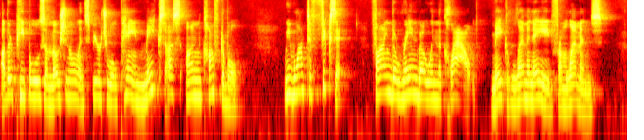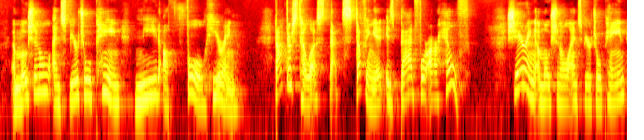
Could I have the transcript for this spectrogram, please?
Other people's emotional and spiritual pain makes us uncomfortable. We want to fix it, find the rainbow in the cloud, make lemonade from lemons. Emotional and spiritual pain need a full hearing. Doctors tell us that stuffing it is bad for our health. Sharing emotional and spiritual pain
